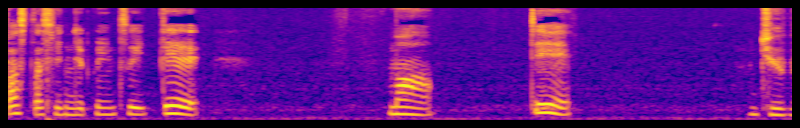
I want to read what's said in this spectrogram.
バスタ新宿に着いてまあで10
